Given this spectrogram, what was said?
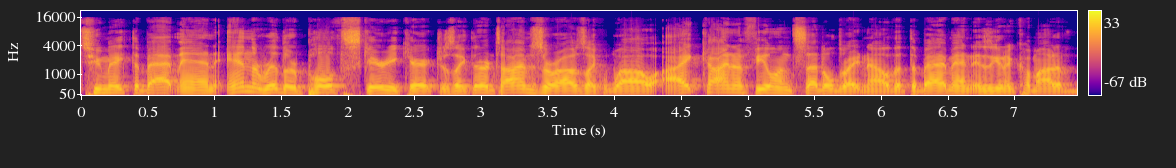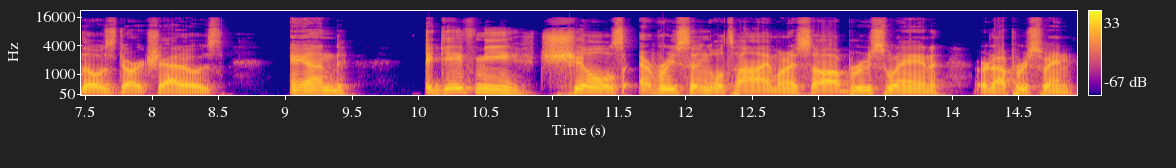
to make the Batman and the Riddler both scary characters. Like there are times where I was like, wow, I kind of feel unsettled right now that the Batman is going to come out of those dark shadows. And it gave me chills every single time when I saw Bruce Wayne, or not Bruce Wayne,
